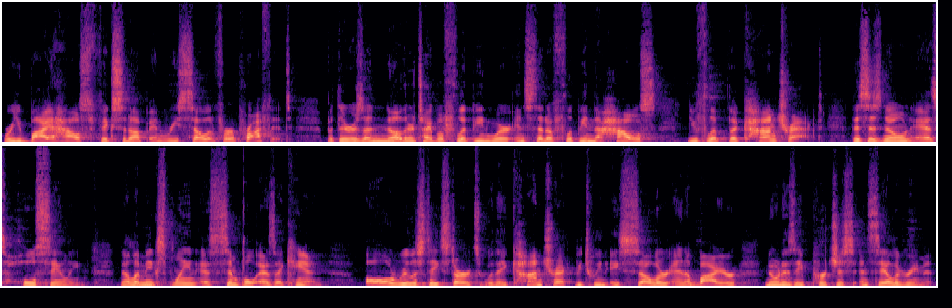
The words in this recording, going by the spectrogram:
where you buy a house, fix it up, and resell it for a profit. But there is another type of flipping where instead of flipping the house, you flip the contract. This is known as wholesaling. Now, let me explain as simple as I can. All real estate starts with a contract between a seller and a buyer known as a purchase and sale agreement.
